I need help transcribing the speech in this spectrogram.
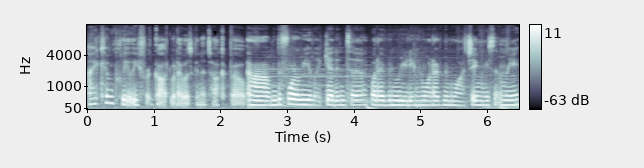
I completely forgot what I was going to talk about. Um, before we like get into what I've been reading and what I've been watching recently,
